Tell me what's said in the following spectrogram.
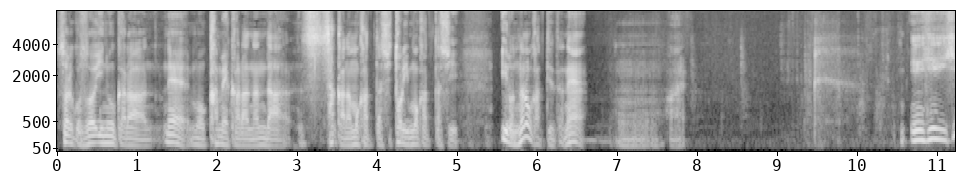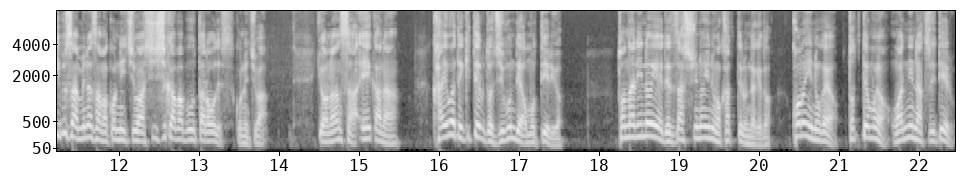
それこそ犬からねもう亀からなんだ魚も飼ったし鳥も飼ったしいろんなの飼ってたね。うんはい。ひひぶさん皆様こんにちは。獅子川ブー太郎です。こんにちは。今日なんさええかな。会話できてると自分では思っているよ。隣の家で雑種の犬を飼ってるんだけどこの犬がよとってもよワンに懐いている。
